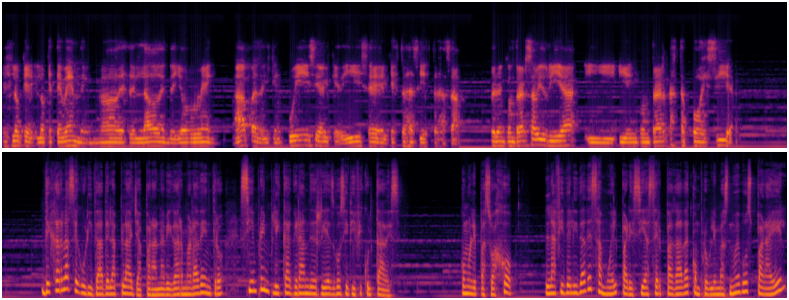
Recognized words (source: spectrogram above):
Es lo que, lo que te venden, ¿no? Desde el lado donde yo ven. Ah, pues el que enjuicia, el que dice, el que esto es así, esto es así pero encontrar sabiduría y, encontrar hasta poesía. Dejar la seguridad de la playa para navegar mar adentro siempre implica grandes riesgos y dificultades. Como le pasó a Job, la fidelidad de Samuel parecía ser pagada con problemas nuevos para él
